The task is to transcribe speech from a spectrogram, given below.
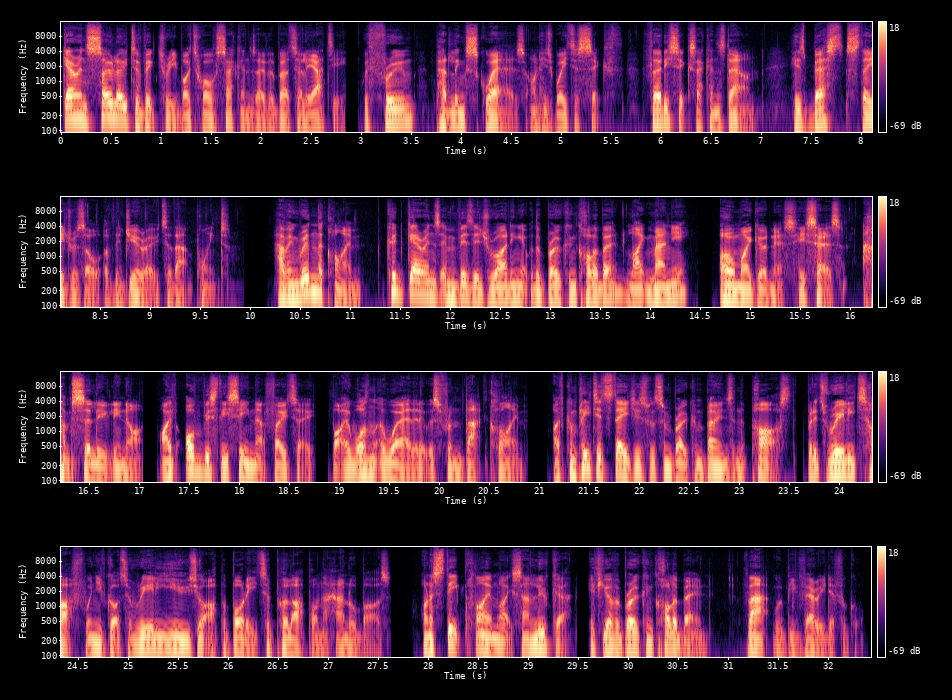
Gerrans soloed to victory by 12 seconds over Bertogliati, with Froome pedalling squares on his way to sixth, 36 seconds down, his best stage result of the Giro to that point. Having ridden the climb, could Gerrans envisage riding it with a broken collarbone like Magni? Oh my goodness, he says. Absolutely not. I've obviously seen that photo, but I wasn't aware that it was from that climb. I've completed stages with some broken bones in the past, but it's really tough when you've got to really use your upper body to pull up on the handlebars. On a steep climb like San Luca, if you have a broken collarbone, that would be very difficult.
